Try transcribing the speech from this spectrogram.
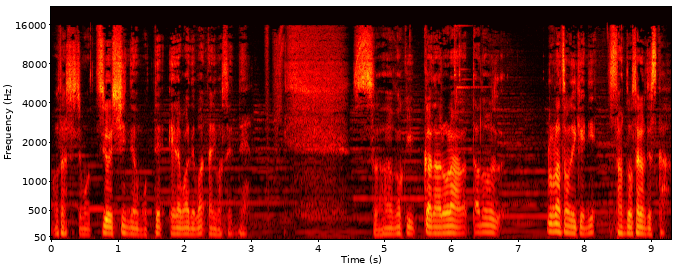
私たちも強い信念を持って選ばねばなりませんね。さあ、うまくいくかな、ロラン。頼む。ロラン様の意見に賛同されるんですか？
